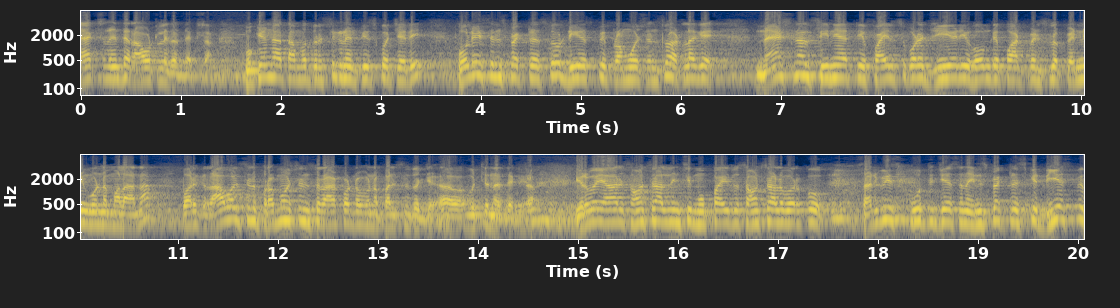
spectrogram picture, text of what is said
యాక్షన్ అయితే రావట్లేదు అధ్యక్ష. ముఖ్యంగా తమ దృష్టికి నేను తీసుకొచ్చేది పోలీస్ ఇన్స్పెక్టర్స్ డిఎస్పీ ప్రమోషన్స్ అట్లాగే నేషనల్ సీనియారిటీ ఫైల్స్ కూడా జిఏడి హోమ్ డిపార్ట్మెంట్స్లో పెండింగ్ ఉండడం వలన వారికి రావాల్సిన ప్రమోషన్స్ రాకుండా ఉన్న పరిస్థితి వచ్చింది అధ్యక్ష. ఇరవై ఆరు సంవత్సరాల నుంచి ముప్పై ఐదు సంవత్సరాల వరకు సర్వీస్ పూర్తి చేసిన ఇన్స్పెక్టర్స్కి డిఎస్పీ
